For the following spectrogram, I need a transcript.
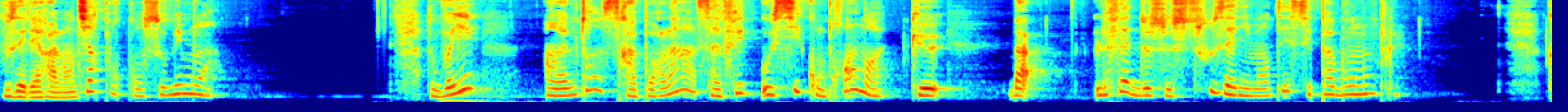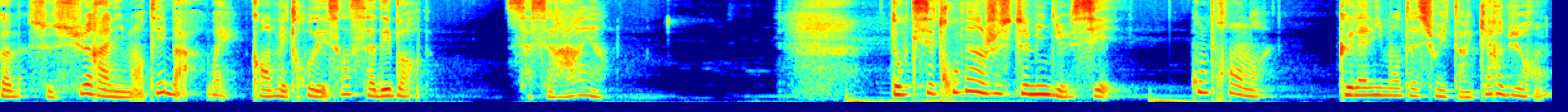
Vous allez ralentir pour consommer moins. Donc voyez, en même temps, ce rapport-là, ça fait aussi comprendre que, bah, le fait de se sous-alimenter, c'est pas bon non plus. Comme se suralimenter, bah ouais, quand on met trop d'essence, ça déborde. Ça sert à rien. Donc c'est trouver un juste milieu, c'est comprendre que l'alimentation est un carburant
